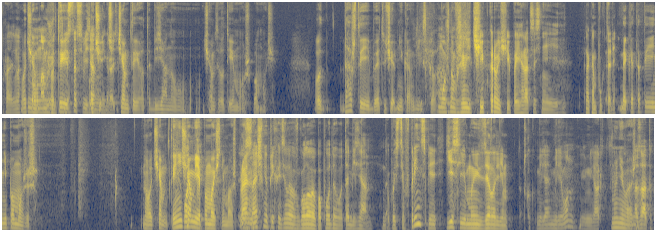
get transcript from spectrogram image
Правильно. Вот ну, нам же вот ты- интересно с вот обезьянами че- играть. Чем ты вот обезьяну, чем ты вот ей можешь помочь? Вот дашь ты ей, блядь, учебник английского? Можно вживить чип, короче, и поиграться с ней на компьютере. Так это ты ей не поможешь. Ну вот чем? Ты ничем ей помочь не можешь, правильно? Знаешь, мне приходило в голову по поводу вот обезьян. Допустим, в принципе, если мы сделали там, сколько, милли- миллион или миллиард Ну, неважно. назад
